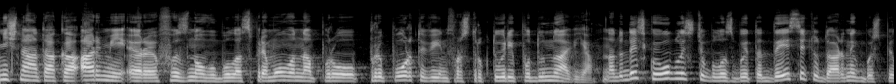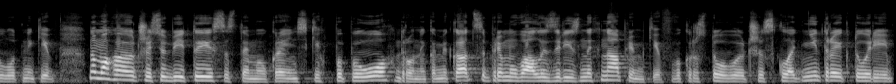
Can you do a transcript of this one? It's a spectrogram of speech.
Нічна атака армії РФ знову була спрямована про припортовій інфраструктурі Подунав'я. Над Одеською областю було збито 10 ударних безпілотників. Намагаючись обійти системи українських ППО, дрони камікадзе прямували з різних напрямків, використовуючи складні траєкторії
